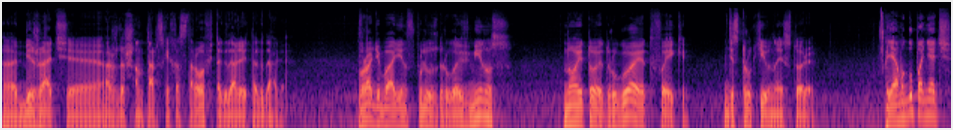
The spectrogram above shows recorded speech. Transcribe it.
Э, бежать э, аж до Шантарских островов и так далее, и так далее. Вроде бы один в плюс, другой в минус, но и то, и другое – это фейки, деструктивная история. Я могу понять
